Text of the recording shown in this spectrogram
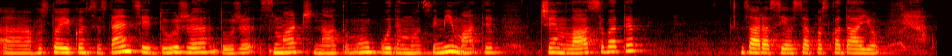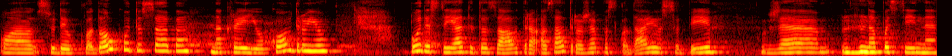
е, густої консистенції, дуже-дуже смачна. Тому будемо зимі мати чим ласувати. Зараз я все поскладаю сюди в кладовку до себе, накрию ковдрою. Буде стояти до завтра, а завтра вже поскладаю собі вже на постійне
